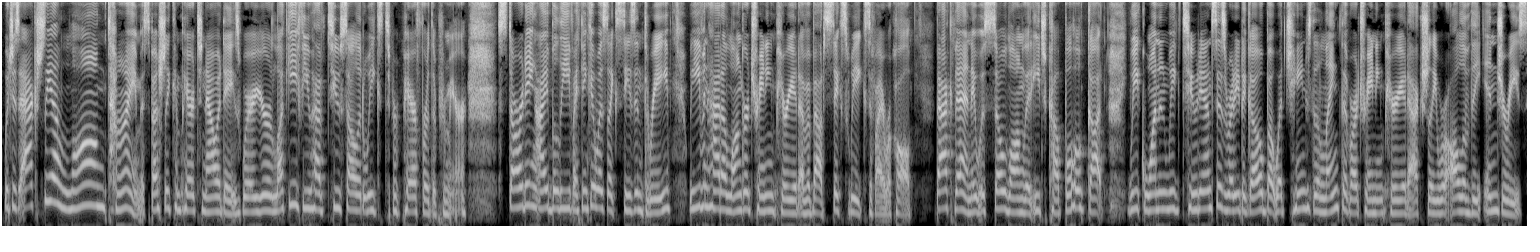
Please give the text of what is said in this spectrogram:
which is actually a long time, especially compared to nowadays, where you're lucky if you have two solid weeks to prepare for the premiere. Starting, I believe, I think it was like season three, we even had a longer training period of about six weeks, if I recall. Back then, it was so long that each couple got week one and week two dances ready to go. But what changed the length of our training period actually were all of the injuries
